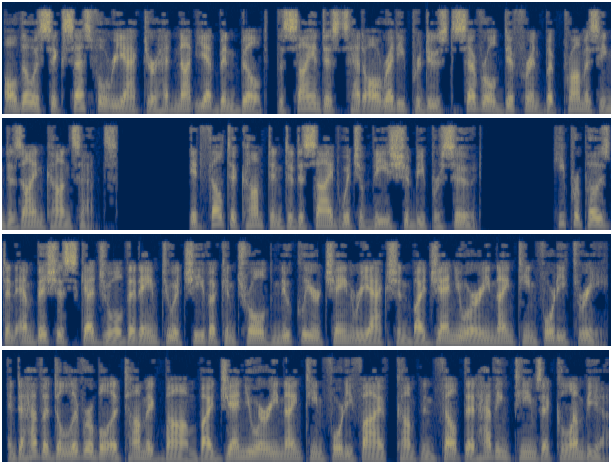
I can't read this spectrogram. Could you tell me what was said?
Although a successful reactor had not yet been built, the scientists had already produced several different but promising design concepts. It fell to Compton to decide which of these should be pursued. He proposed an ambitious schedule that aimed to achieve a controlled nuclear chain reaction by January 1943, and to have a deliverable atomic bomb by January 1945. Compton felt that having teams at Columbia,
